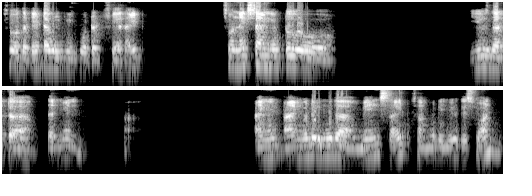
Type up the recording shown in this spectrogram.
So the data will be imported here, right? So next I'm going to use that uh, that mean I'm, I'm going to remove the mains right so I'm going to use this one.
